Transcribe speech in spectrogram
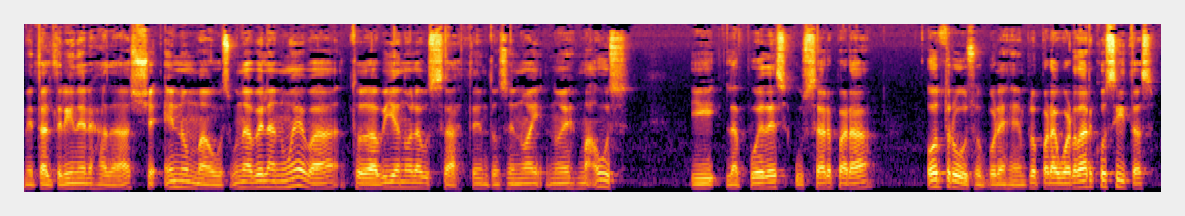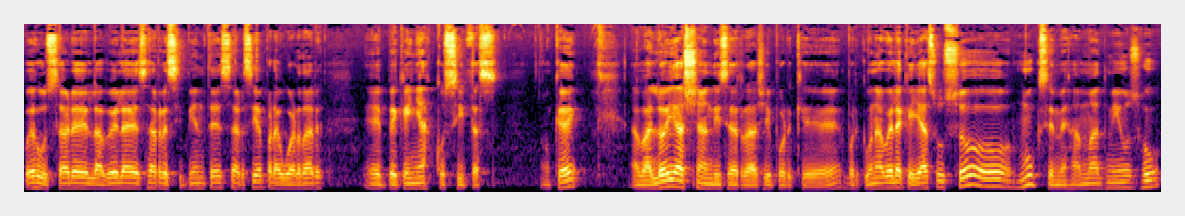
metaltelin el hadash, she'eno maus. Una vela nueva todavía no la usaste, entonces no, hay, no es maus. Y la puedes usar para otro uso, por ejemplo, para guardar cositas. Puedes usar eh, la vela de esa recipiente de sarcía para guardar eh, pequeñas cositas. ¿Ok? Avaloy Ashan dice Rashi, ¿por qué? Porque una vela que ya se usó, mukse mehamat miushu.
